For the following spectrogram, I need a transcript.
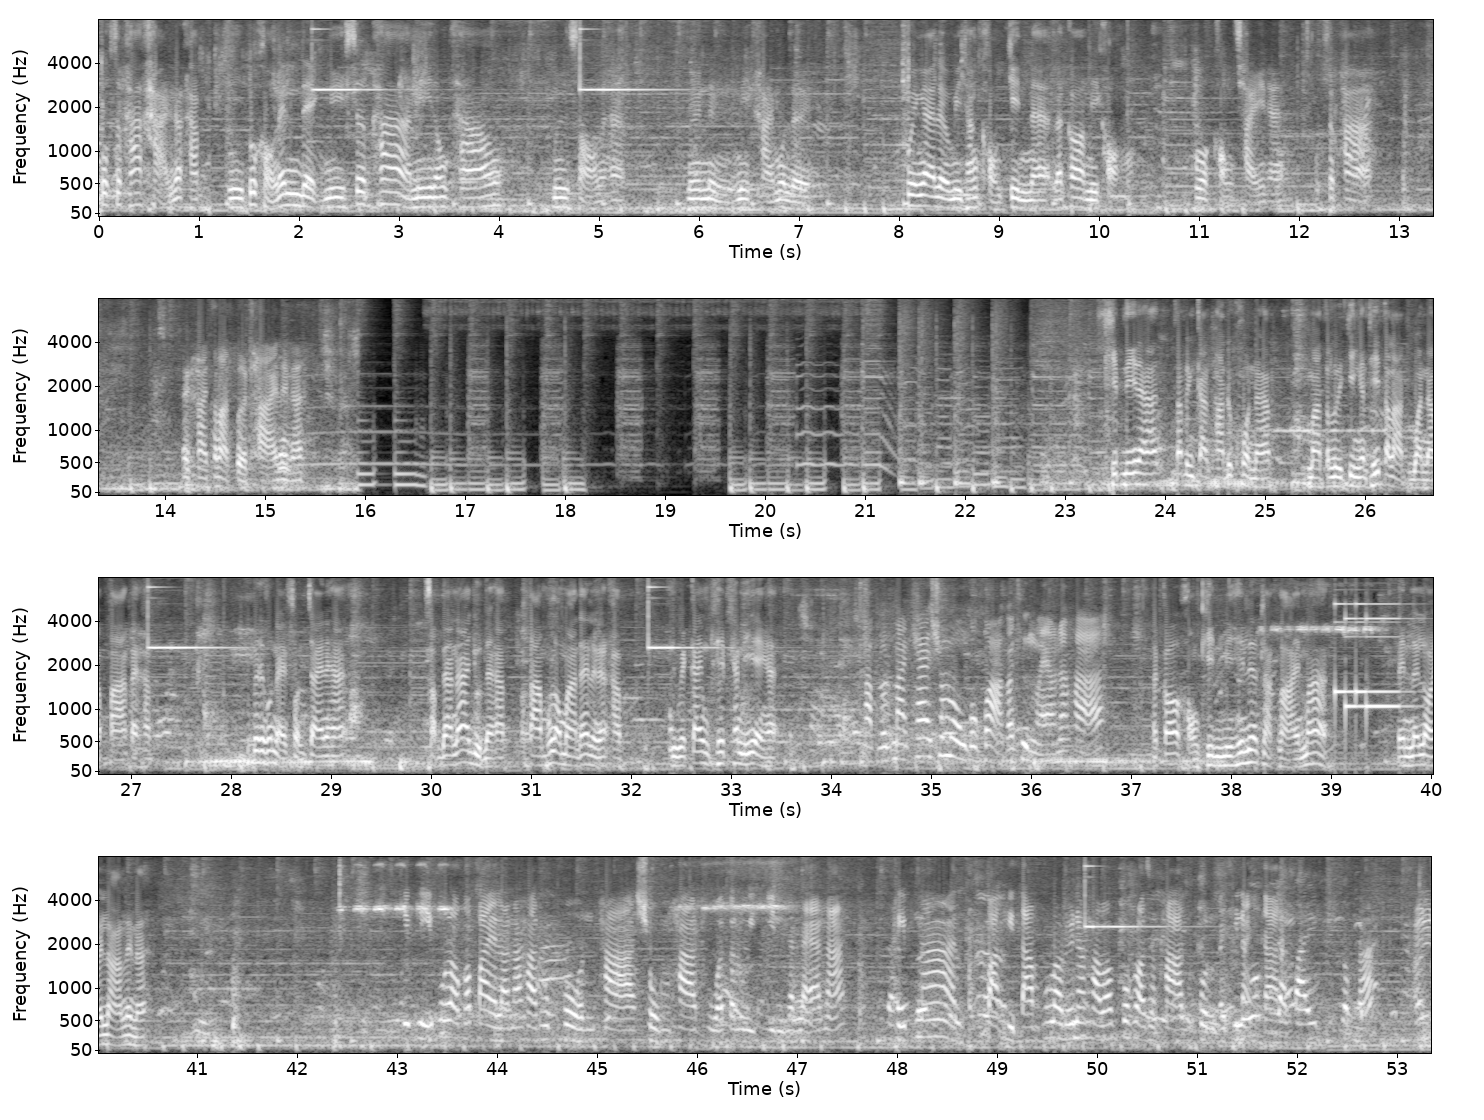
พวกเสื้อผ้าขายนะครับ มีพวกของเล่นเด็ก มีเสื้อผ้า มีรองเท้า มือสองนะฮะ มือหนึ่งมีขายหมดเลย พูดง่ายเลยมีทั้งของกินนะฮะแล้วก็มีของพวกของใช้นะฮะพวกเสื้อผ้าคล้ายๆตลาดเปิดท้ายเลยนะ ลิปนี้นะฮะจะเป็นการพาทุกคนนะครับ มาตะลุยกินกันที่ตลาดวานาปาร์คนะครับ เพื่อนคนไหนสนใจนะฮะสัปดาห์หน้าหยุดนะครับ ตามพวกเรามาได้เลยนะครับ อยู่ใกล้ๆกรุงเทพแค่นี้เองฮะขับรถมาแค่ชั่วโมงกว่าๆก็ถึงแล้วนะคะ แล้วก็ของกินมีให้เลือกหลากหลายมาก เป็นร้อยๆร้านเลยนะคลิปนี้พวกเราก็ไปแล้วนะคะ ทุกคนพาชมพาทัวร์ตะลุยกินกันแล้วนะคลิปหน้าฝากติดตามพวกเราด้วยนะคะ ว่าพวกเราจะพาทุกคนไปที่ไหนกันไปจบนะ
